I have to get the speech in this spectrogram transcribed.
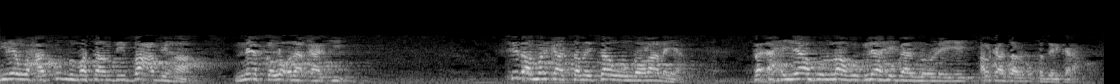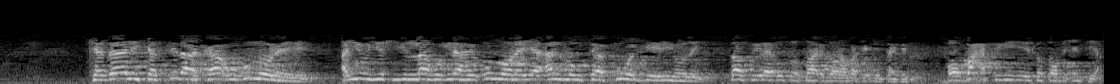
dileen waxaad ku dhufataan bibacdiha neefka lo-daa qaarkii sidaa markaad samaysaan wuu noolaanayaa fa axyaahu llahu ilaahay baa nooleeyey. Halkaasaa lagu qadari karaa. Kadalika sidaa kaa uu u nooleeyey ayuu yuxyi llaahu ilaahay u nooleeyaa almawtaa kuwa geeriyooday. Saasuu ilahay u soo saari doonaa markay dhintaan kadib. Oo bacsigii iyo isa soo bixintii ah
